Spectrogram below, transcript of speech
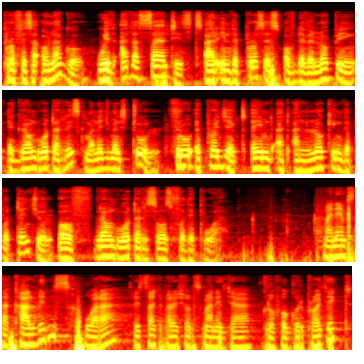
Professor Olago, with other scientists, are in the process of developing a groundwater risk management tool through a project aimed at unlocking the potential of groundwater resource for the poor. My name is Calvin Wara, Research Operations Manager, Grow for Good project.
